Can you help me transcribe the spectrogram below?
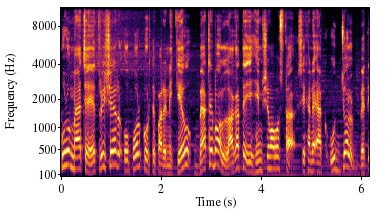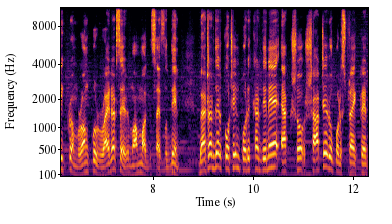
পুরো ম্যাচে ত্রিশের ওপর করতে পারেনি কেউ। ব্যাটে বল লাগাতেই হিমশিম অবস্থা। সেখানে এক উজ্জ্বল ব্যতিক্রম রংপুর রাইডার্সের মোহাম্মদ সাইফুদ্দিন। ব্যাটারদের কঠিন পরীক্ষার দিনে একশো ষাটের উপর স্ট্রাইক রেট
